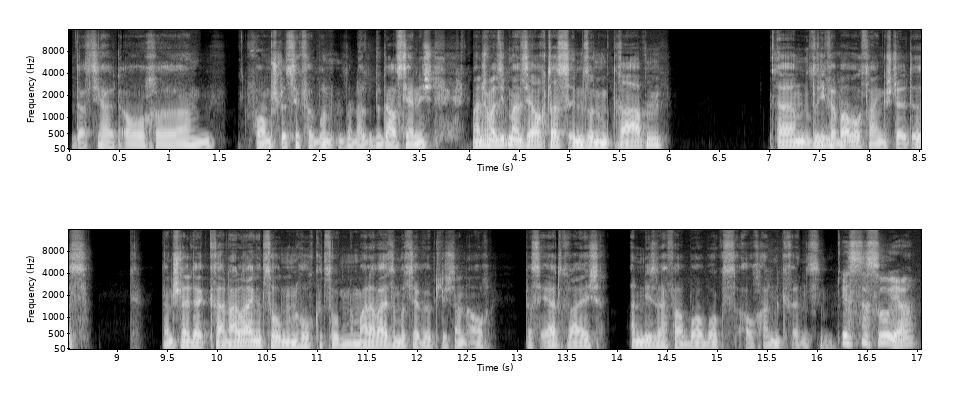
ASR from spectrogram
dass die halt auch ähm, formschlüssig verbunden sind. Also du darfst ja nicht. Manchmal sieht man es ja auch, dass in so einem Graben ähm, so die Mhm. Verbaubox reingestellt ist. Dann schnell der Kanal reingezogen und hochgezogen. Normalerweise muss ja wirklich dann auch das Erdreich an dieser Verbaubox auch angrenzen. ist es so, ja?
